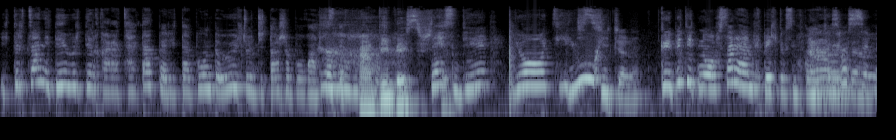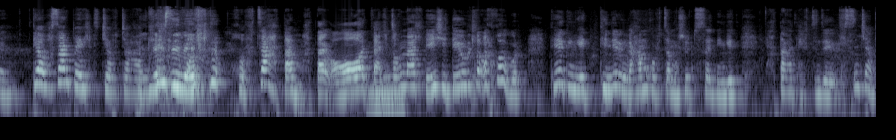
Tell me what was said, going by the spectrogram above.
итэр цааны дээвэр дээр гараа цагдаад баригтаа бүүндээ уйлж унж доошо буугаад тест. Аа би бэст шүү. Байсан тий. Йоо тий. Юу хийж байгаа? Гээ бид хэд нөө усаар амар их бэлдвсэн байхгүй юу? сонссон юм байна. Тэгээ усаар бэлдэж явж байгаа. Илээс юм байл та. Хувцаа хатаа матай оо давжганаал дээшээ дээвэрлэг гарахгүй бүр. Тэгээд ингээд тэн дээр ингээ хамаг хувцаа мушуудсаад ингээд ятаага тавьчихсан заяа. Тэгсэн чинь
